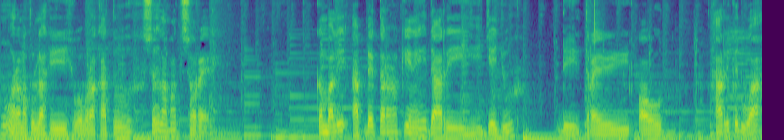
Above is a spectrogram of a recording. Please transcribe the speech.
Assalamualaikum warahmatullahi wabarakatuh. Selamat sore. Kembali update terkini dari Jeju Di tryout hari kedua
